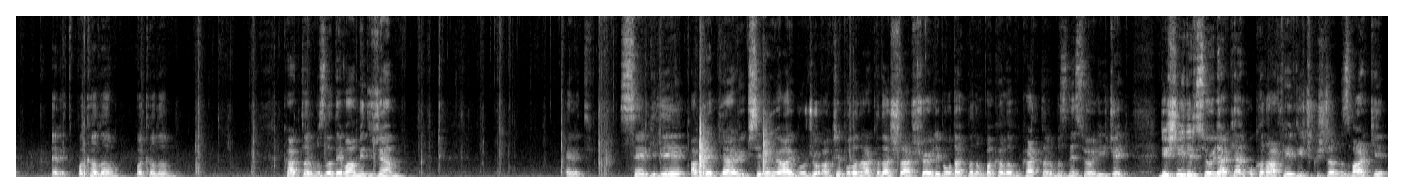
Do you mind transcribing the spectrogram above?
evet bakalım, bakalım. Kartlarımızla devam edeceğim. Evet. Sevgili akrepler, yükseleni ve ay burcu akrep olan arkadaşlar şöyle bir odaklanın bakalım kartlarımız ne söyleyecek. Bir şeyleri söylerken o kadar fevri çıkışlarınız var ki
